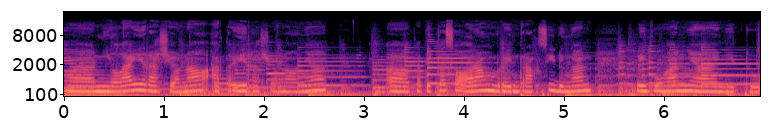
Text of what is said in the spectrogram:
menilai rasional atau irasionalnya uh, ketika seorang berinteraksi dengan lingkungannya gitu.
